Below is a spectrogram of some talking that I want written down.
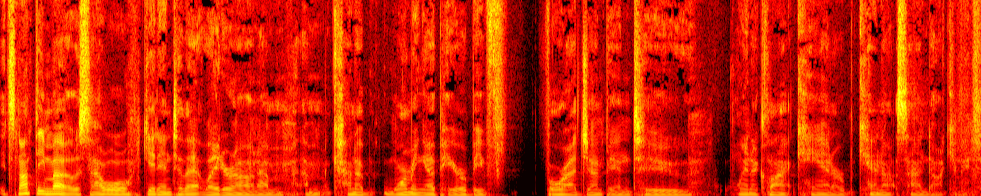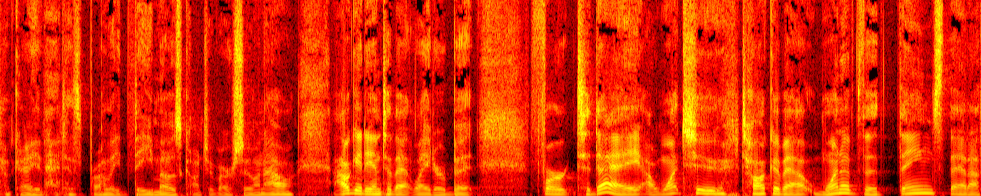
it's not the most. I will get into that later on. I'm I'm kind of warming up here before I jump into when a client can or cannot sign documents. Okay, that is probably the most controversial, and I'll I'll get into that later. But for today, I want to talk about one of the things that I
